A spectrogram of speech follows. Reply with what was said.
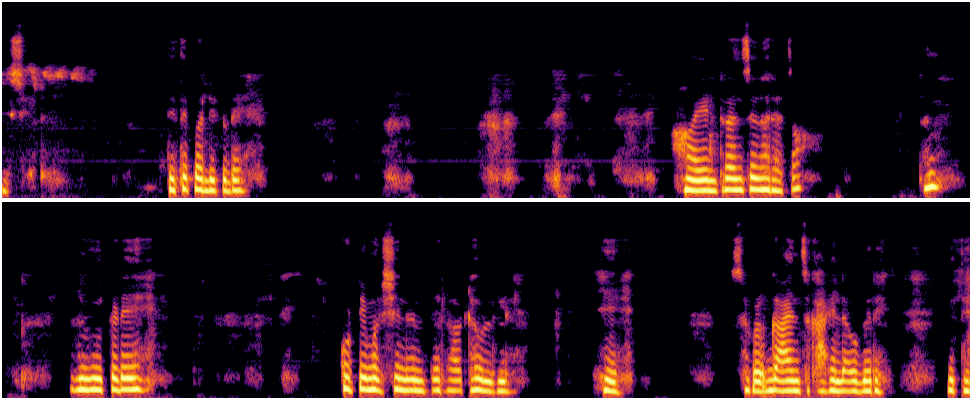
शेड. तिथे पलीकडे. हा एंट्रन्स आहे घराचा. आणि इकडे कुटी मशीन आणि त्याला ठेवलेले हे. सगळं गायांचं खायला वगैरे इथे.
